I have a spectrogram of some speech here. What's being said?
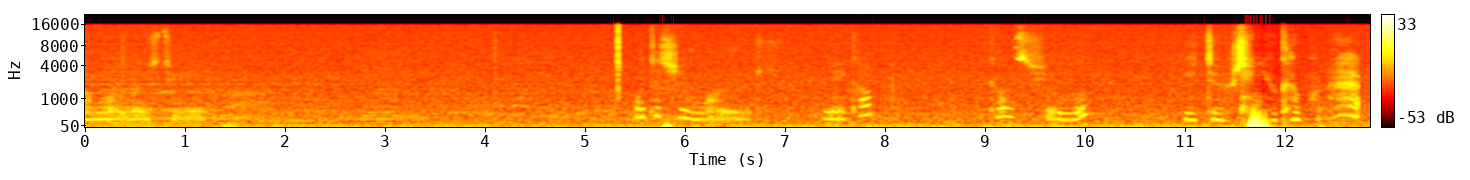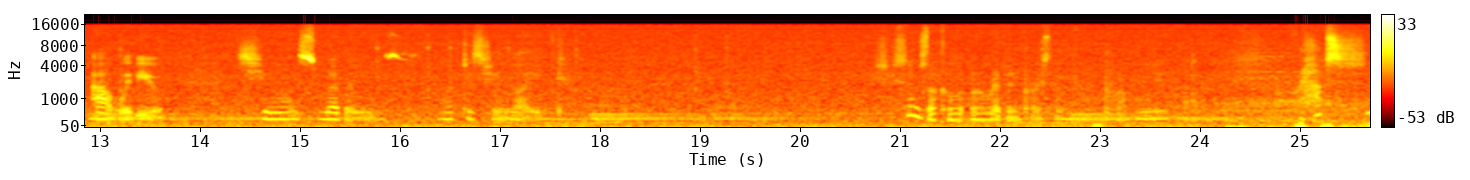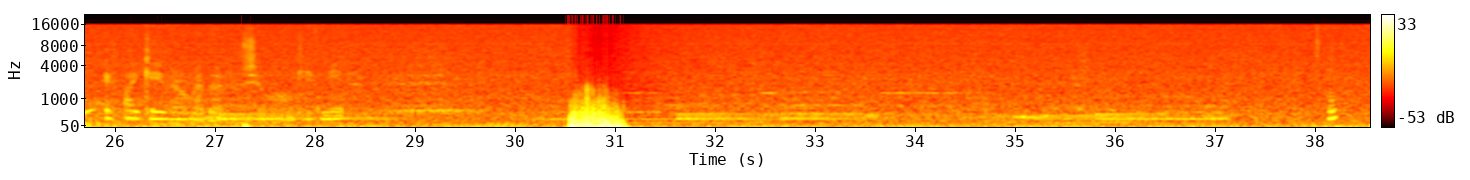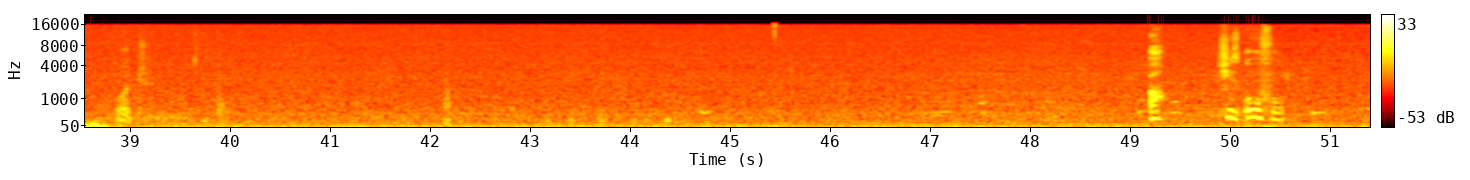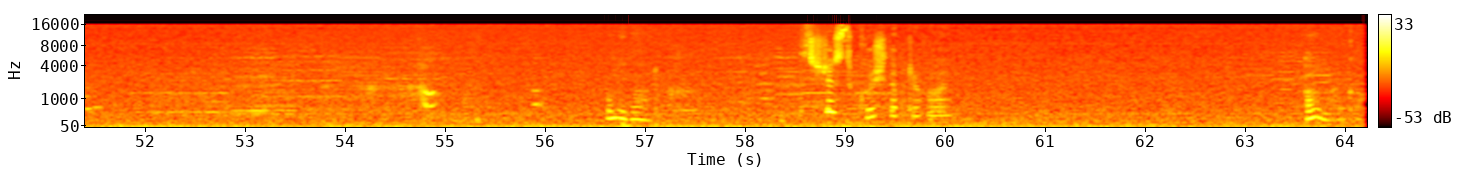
I won't lose to you. What does she want? Makeup? Because she look you dirty newcomer out with you. She wants ribbons. What does she like? She seems like a, a ribbon person, probably. Perhaps if I gave her a ribbon, she will give me What? Oh, she's awful. Oh my god. Did she just squish the butterfly? Oh my gosh.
